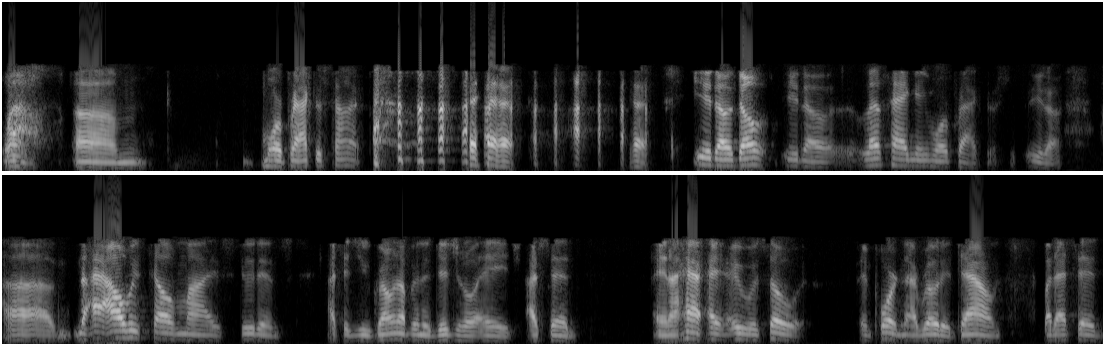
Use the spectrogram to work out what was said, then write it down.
Wow. Um, more practice time. you know, don't you know, less hanging, more practice. You know, um, I always tell my students, I said, you've grown up in a digital age. I said, and I had, it was so important. I wrote it down, but I said,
